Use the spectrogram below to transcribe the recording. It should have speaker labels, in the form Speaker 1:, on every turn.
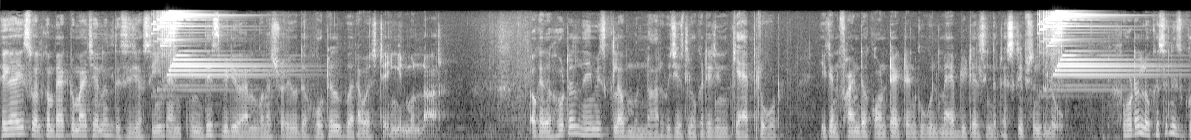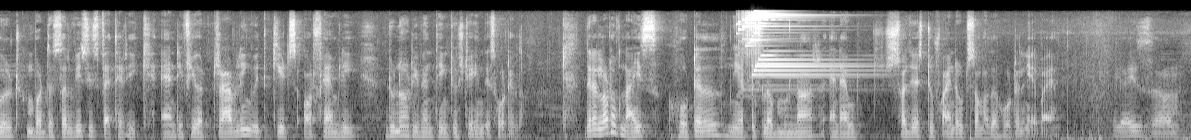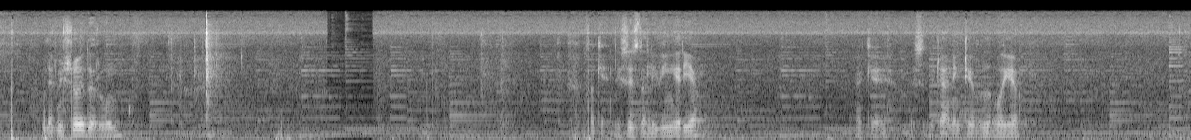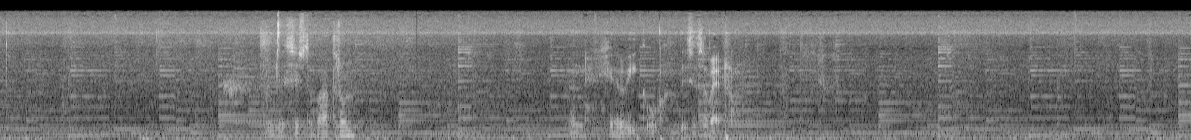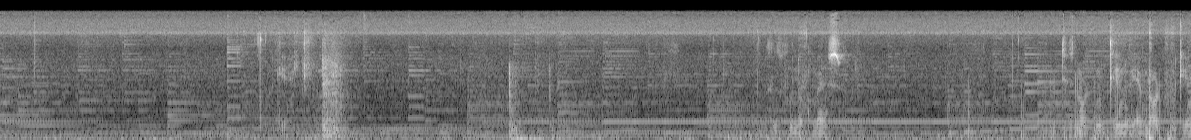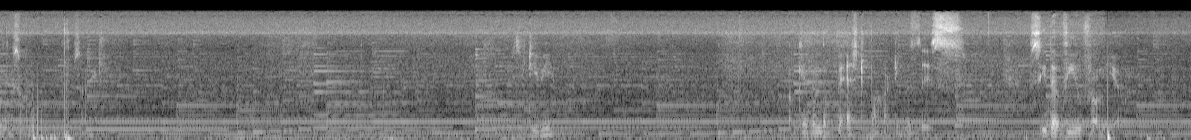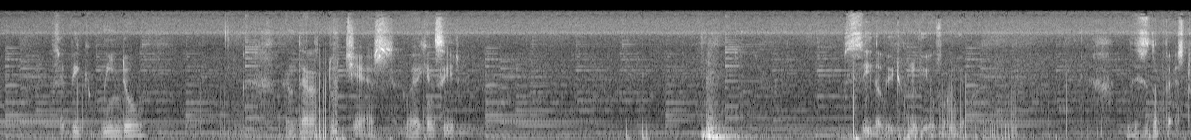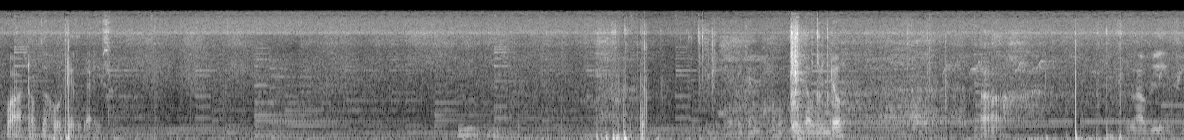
Speaker 1: Hey guys, welcome back to my channel. This is Yasin, and in this video, I'm gonna show you the hotel where I was staying in Munnar. Okay, the hotel name is Club Munnar, which is located in Gap Road. You can find the contact and Google Map details in the description below. Hotel location is good, but the service is pathetic. And if you are traveling with kids or family, do not even think to stay in this hotel. There are a lot of nice hotel near to Club Munnar, and I would suggest to find out some other hotel nearby. Guys, um, let me show you the room. Okay, this is the living area. Okay, this is the dining table over here. And this is the bathroom. And here we go. This is the bedroom. Mess. It is not been clean. We have not been cleaned this one. Sorry. The TV. Okay, then the best part is this. See the view from here. It's a big window and there are two chairs where you can sit see the beautiful view from here this is the best part of the hotel guys. And you can open the window. Oh, lovely view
